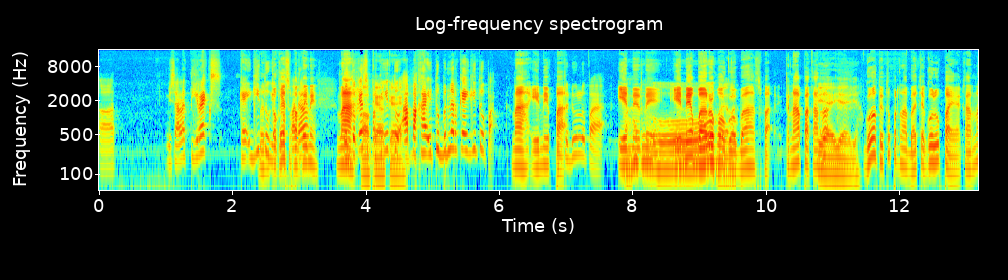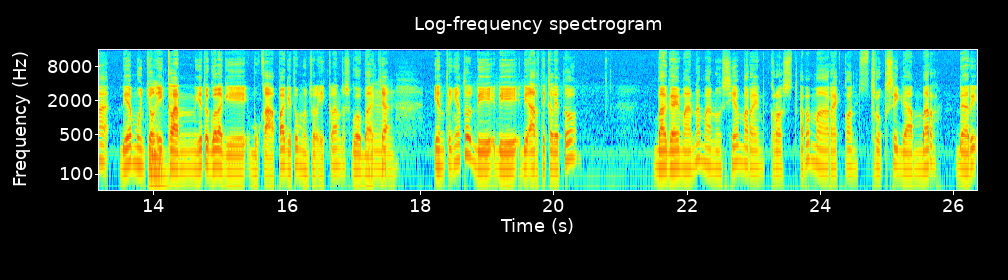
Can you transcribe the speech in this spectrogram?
eh, misalnya T-Rex kayak gitu bentuknya gitu. seperti Padahal ini nah bentuknya Oke, seperti oke. itu. Apakah itu benar kayak gitu pak? Nah ini pak Itu dulu pak. ini nih Aduh, ini yang baru mau ya. gue bahas pak kenapa karena Iya, iya, iya. gue waktu itu pernah baca gue lupa ya karena dia muncul Hmm. iklan gitu gue lagi buka apa gitu muncul iklan terus gue baca Hmm. intinya tuh di di di artikel itu bagaimana manusia merenkros apa merekonstruksi gambar dari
